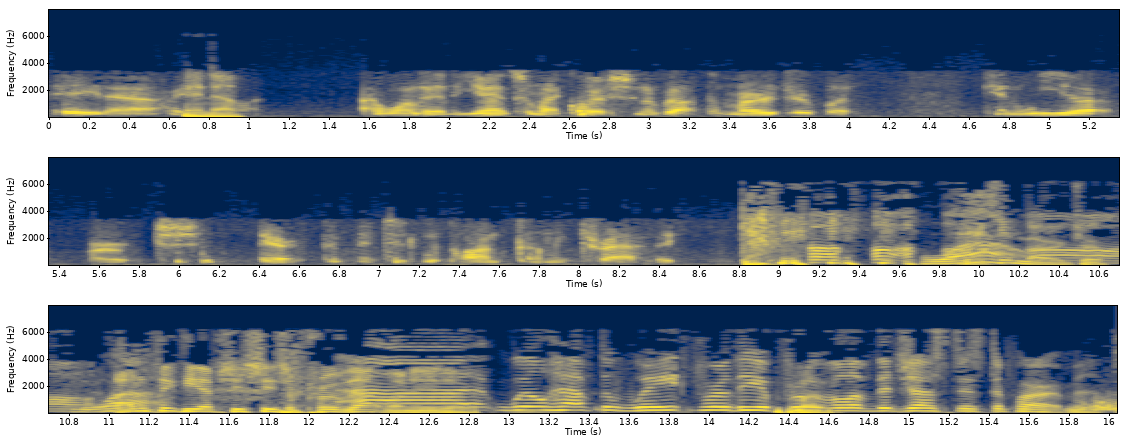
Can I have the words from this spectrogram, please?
Hey now, Hey, now. I wanted to answer my question about the merger, but can we uh, merge Eric Demented with oncoming traffic? That's a merger. I don't think the FCC's approved that one either. Uh, we'll have to wait for the approval of the Justice Department.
